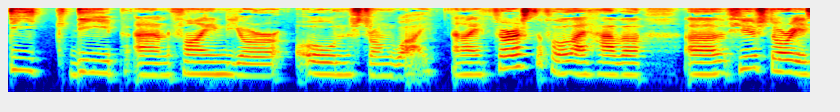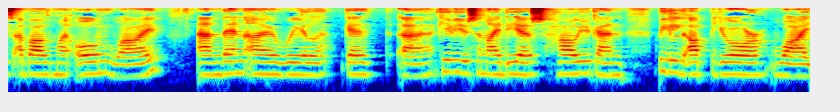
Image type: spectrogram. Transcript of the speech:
dig deep and find your own strong why. And I first of all I have a, a few stories about my own why, and then I will get uh, give you some ideas how you can build up your why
